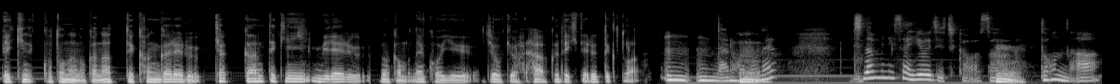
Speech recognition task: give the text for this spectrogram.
べきことなのかなって考えれる、客観的に見れるのかもね、こういう状況を把握できてるってことは。うんうん、なるほどね。ちなみにさ、ゆうじちかはさ、うんどんな、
